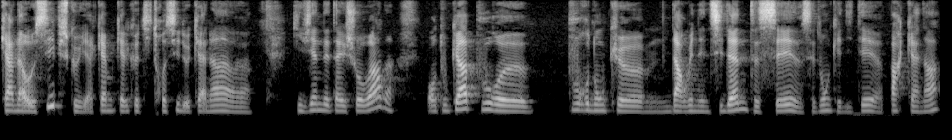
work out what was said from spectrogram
Kana aussi, puisqu'il y a quand même quelques titres aussi de Kana euh, qui viennent des Taisho Awards. En tout cas, pour, euh, pour donc euh, Darwin Incident, c'est donc édité par Kana.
